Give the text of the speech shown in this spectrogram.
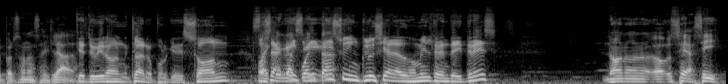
personas aisladas. Que tuvieron, claro, porque son. O sea, es- cuenta. ¿eso incluye a la 2033? No, no, no, o sea, sí.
